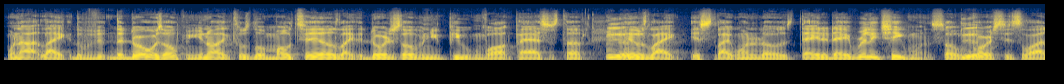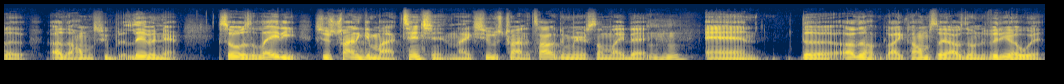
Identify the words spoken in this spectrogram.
When I like the the door was open. You know, like those little motels, like the door just open. You people can walk past and stuff. Yeah. It was like it's like one of those day to day, really cheap ones. So of Yeah. course, it's a lot of other homeless people that live in there. So it was a lady. She was trying to get my attention. Like she was trying to talk to me or something like that. Mm-hmm. And the other like the homeless lady I was doing the video with,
